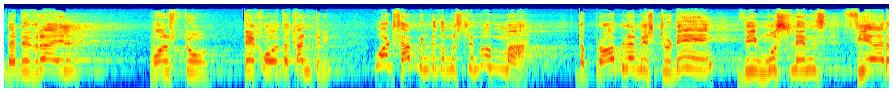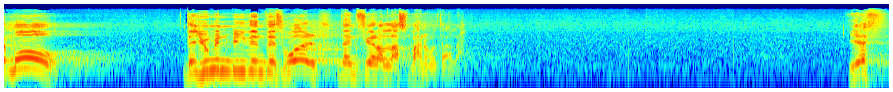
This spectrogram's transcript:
that Israel wants to take over the country. What's happened to the Muslim Ummah? The problem is today we Muslims fear more the human beings in this world than fear Allah subhanahu wa ta'ala. Yes,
